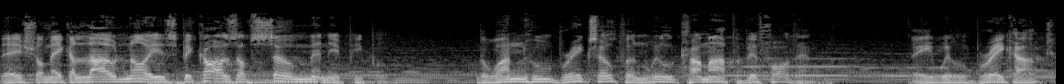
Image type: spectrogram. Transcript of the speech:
They shall make a loud noise because of so many people. The one who breaks open will come up before them. They will break out,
